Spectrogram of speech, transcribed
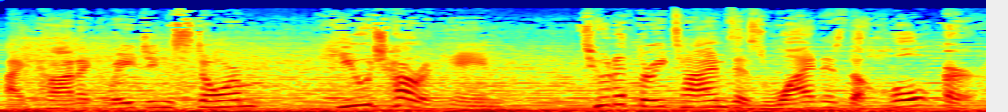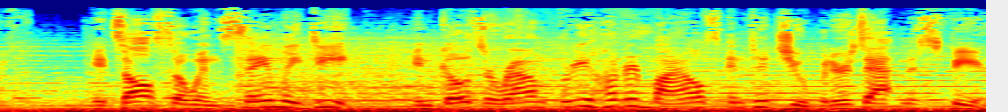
iconic raging storm, huge hurricane, two to three times as wide as the whole Earth. It's also insanely deep and goes around 300 miles into Jupiter's atmosphere.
